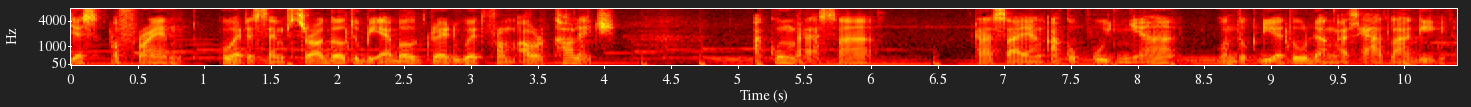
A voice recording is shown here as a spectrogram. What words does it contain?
Just a friend who had the same struggle to be able graduate from our college. Aku merasa rasa yang aku punya untuk dia tuh udah gak sehat lagi gitu.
